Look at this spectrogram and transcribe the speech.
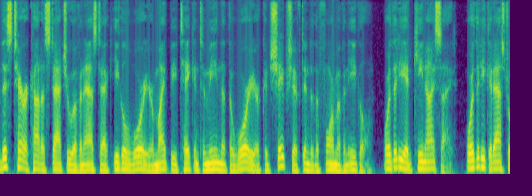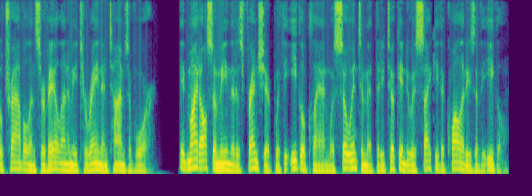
This terracotta statue of an Aztec eagle warrior might be taken to mean that the warrior could shapeshift into the form of an eagle, or that he had keen eyesight, or that he could astral travel and surveil enemy terrain in times of war. It might also mean that his friendship with the Eagle clan was so intimate that he took into his psyche the qualities of the eagle.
